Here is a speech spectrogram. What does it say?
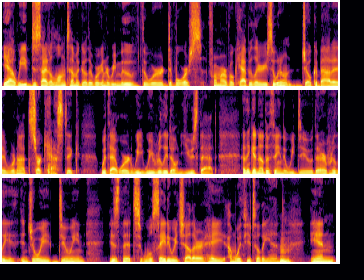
Yeah, we decided a long time ago that we're going to remove the word divorce from our vocabulary. So we don't joke about it. We're not sarcastic with that word. We, we really don't use that. I think another thing that we do that I really enjoy doing is that we'll say to each other, Hey, I'm with you till the end. Hmm. And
